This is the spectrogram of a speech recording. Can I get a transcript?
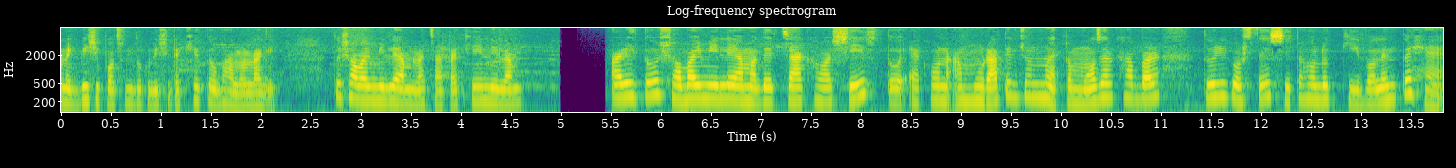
অনেক বেশি পছন্দ করি, সেটা খেতেও ভালো লাগে। তো সবাই মিলে আমরা চাটা খেয়ে নিলাম। আর এই তো সবাই মিলে আমাদের চা খাওয়া শেষ। তো এখন আম্মু রাতের জন্য একটা মজার খাবার তৈরি করছে, সেটা হলো কি বলেন তো? হ্যাঁ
